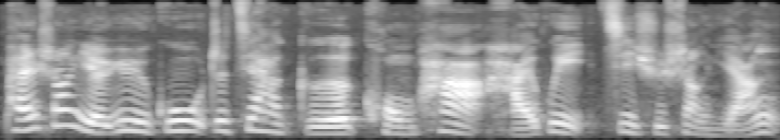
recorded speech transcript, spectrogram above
盘商也预估这价格恐怕还会继续上扬。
